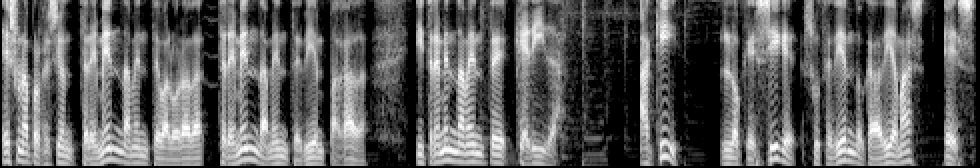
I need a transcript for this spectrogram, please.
es una profesión tremendamente valorada, tremendamente bien pagada y tremendamente querida. Aquí lo que sigue sucediendo cada día más es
